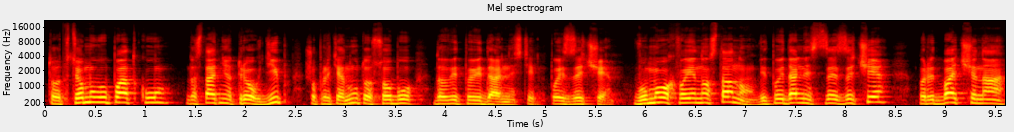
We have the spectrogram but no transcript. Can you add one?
то в цьому випадку достатньо трьох діб, щоб притягнути особу до відповідальності по СЗЧ. В умовах воєнного стану відповідальність за СЗЧ передбачена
